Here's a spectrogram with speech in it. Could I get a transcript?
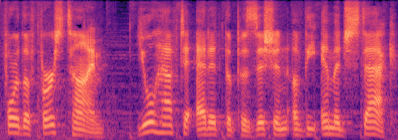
For the first time, you'll have to edit the position of the image stack.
